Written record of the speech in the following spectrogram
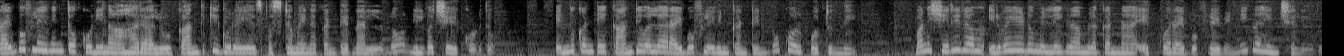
రైబోఫ్లేవిన్తో కూడిన ఆహారాలు కాంతికి గురయ్యే స్పష్టమైన కంటైనర్లలో నిల్వ చేయకూడదు. ఎందుకంటే కాంతి వల్ల రైబోఫ్లేవిన్ కంటెంట్ను కోల్పోతుంది. మన శరీరం ఇరవై ఏడు మిల్లీగ్రాముల కన్నా ఎక్కువ రైబోఫ్లేవిన్ని గ్రహించలేదు.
